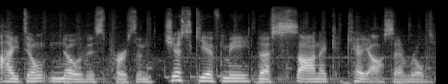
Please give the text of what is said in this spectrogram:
I don't know this person. Just give me the Sonic Chaos Emerald.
